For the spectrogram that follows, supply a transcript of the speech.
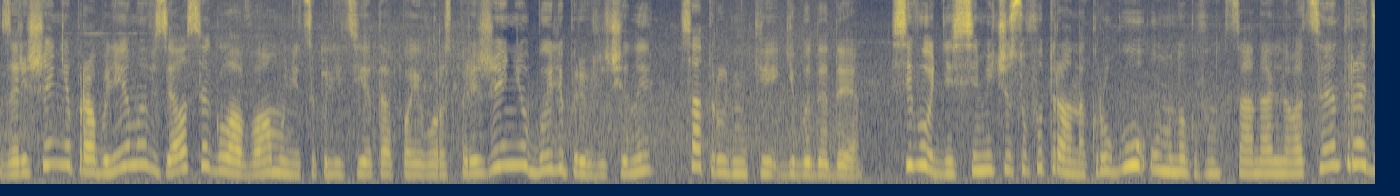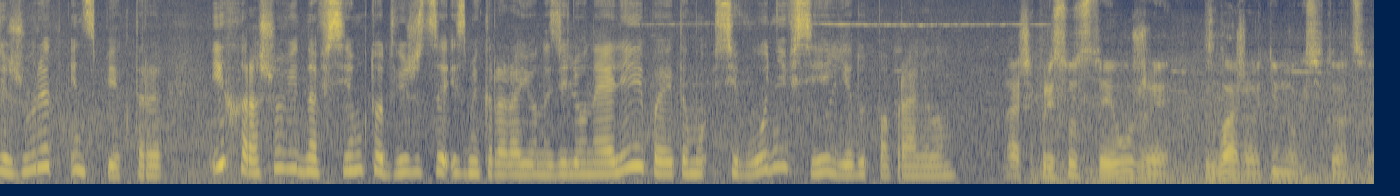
За решение проблемы взялся глава муниципалитета. По его распоряжению были привлечены сотрудники ГИБДД. Сегодня с 7 часов утра на кругу у многофункционального центра дежурят инспекторы. Их хорошо видно всем, кто движется из микрорайона Зеленой аллеи, поэтому сегодня все едут по правилам. Наше присутствие уже сглаживает немного ситуацию.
